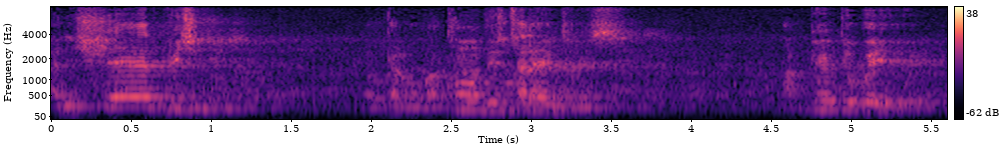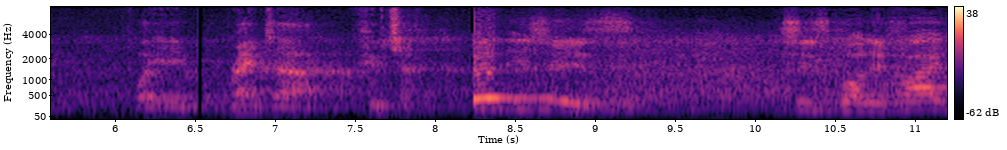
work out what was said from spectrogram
and a shared vision that we can overcome these challenges and pave the way for a brighter future. The issue is she's qualified,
